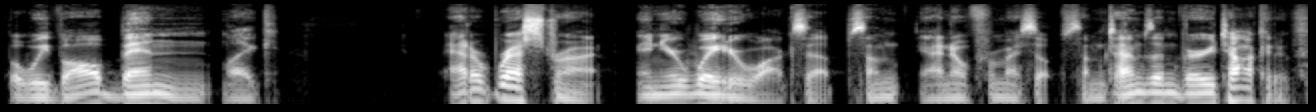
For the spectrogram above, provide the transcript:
but we've all been like at a restaurant and your waiter walks up. Some I know for myself, sometimes I'm very talkative.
